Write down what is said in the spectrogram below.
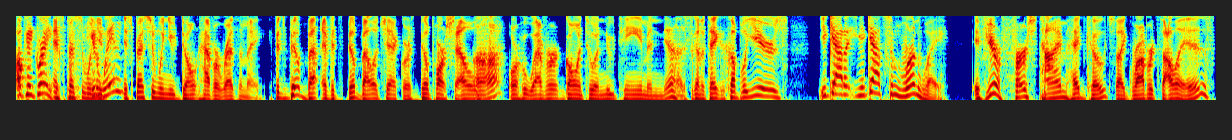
Okay, great. Especially you when you, win. especially when you don't have a resume. If it's Bill, Be- if it's Bill Belichick or it's Bill Parcells Uh-huh. or whoever going to a new team, and yeah, it's going to take a couple years. You got You got some runway. If you're a first time head coach like Robert Saleh is,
